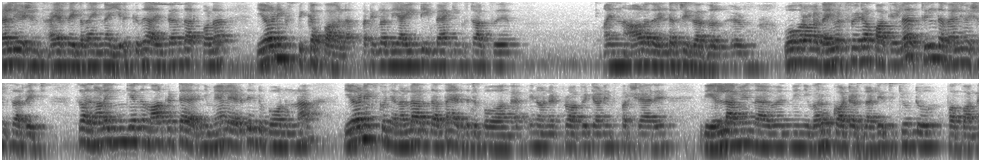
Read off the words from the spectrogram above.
valuations higher சைடில் தான் இன்னும் இருக்குது. அதுக்கு தகுந்தாற் போல் ஏர்னிங்ஸ் பிக்கப் ஆகலை. Particularly IT banking stocks and all other industries as well ஓவராலாக டைவர்ஸ்ஃபைடாக பார்க்கல still the valuations are rich so அதனால் இங்கேருந்து மார்க்கெட்டை இனி மேலே எடுத்துக்கிட்டு போகணும்னா ஏர்னிங்ஸ் கொஞ்சம் நல்லா இருந்தால் தான் எடுத்துகிட்டு போவாங்க. இன்னும் net profit earnings per share இது எல்லாமே இனி வரும் குவார்ட்டர்ஸில் அட்லீஸ்ட் கியூ டூ பார்ப்பாங்க.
